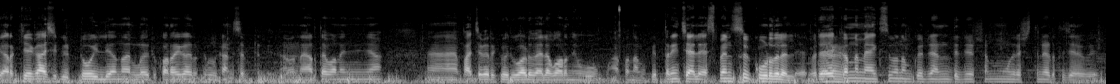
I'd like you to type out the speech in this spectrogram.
ഇറക്കിയ കാശ് കിട്ടുമോ ഇല്ലയോ എന്നുള്ള ഒരു കുറേ കൺസെപ്റ്റ് ഉണ്ട്. അപ്പോൾ നേരത്തെ പറഞ്ഞു കഴിഞ്ഞാൽ പച്ചക്കറിക്ക് ഒരുപാട് വില കുറഞ്ഞു പോകും. അപ്പോൾ നമുക്ക് ഇത്രയും ചില എക്സ്പെൻസ് കൂടുതലല്ലേ? ഒരു ഏക്കറിന് മാക്സിമം നമുക്ക് ഒരു രണ്ട് ലക്ഷം മൂന്ന് ലക്ഷത്തിന്റെ അടുത്ത് ചിലവ് വരും.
